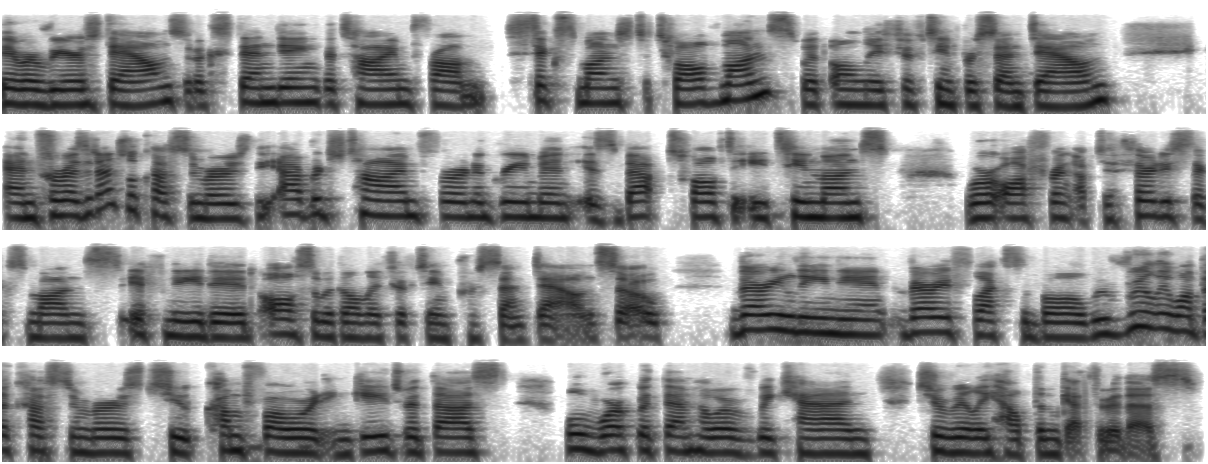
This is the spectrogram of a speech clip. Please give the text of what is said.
their arrears down. So, extending the time from six months to 12 months with only 15% down. And for residential customers, the average time for an agreement is about 12 to 18 months. We're offering up to 36 months if needed, also with only 15% down. So, very lenient, very flexible. We really want the customers to come forward, engage with us. We'll work with them however we can to really help them get through this.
